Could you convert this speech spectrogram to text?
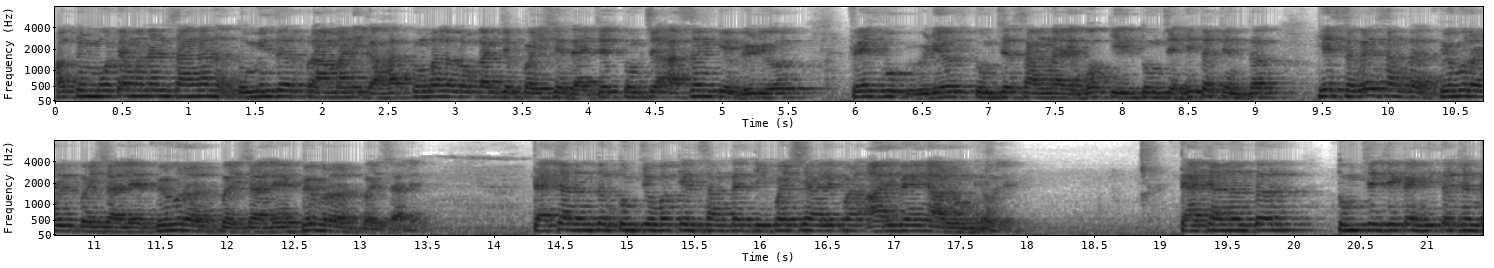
अहो तुम्ही मोठ्या मनाने सांगा ना तुम्ही जर प्रामाणिक आहात तुम्हाला लोकांचे पैसे द्यायचे तुमचे असंख्य व्हिडिओ फेसबुक व्हिडिओ तुमचे सांगणारे वकील तुमचे हितचिंतक हे सगळे सांगतात फेब्रुवारीत पैसे आले फेब्रुवारीत पैसे आले फेब्रुवारीत पैसे आले. त्याच्यानंतर तुमचे वकील सांगतात की पैसे आले पण आरबीआयने अडवून ठेवले. त्याच्यानंतर तुमचे जे काही हितचंद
